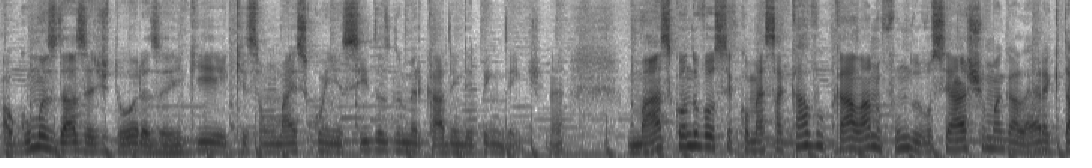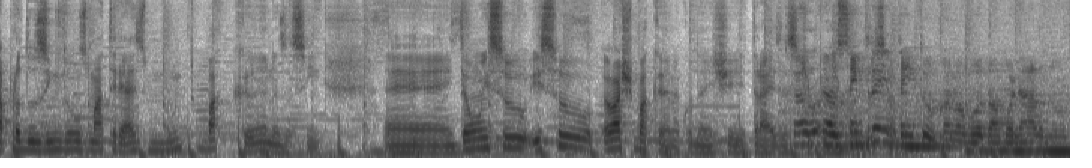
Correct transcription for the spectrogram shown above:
algumas das editoras aí que, que são mais conhecidas do mercado independente, né? Mas quando você começa a cavucar lá no fundo, você acha uma galera que tá produzindo uns materiais muito bacanas, assim. É, então isso, isso eu acho bacana quando a gente traz esse tipo Eu, de eu coisa, sempre sabe? tento, quando eu vou dar uma olhada nos,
